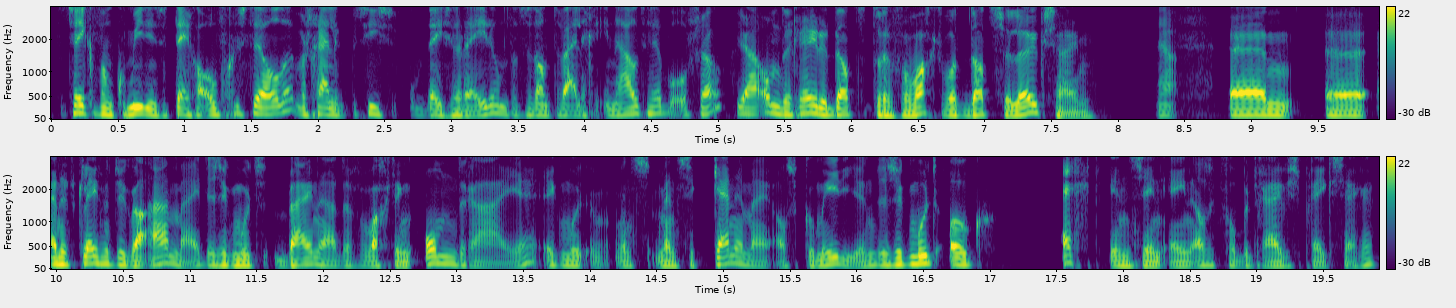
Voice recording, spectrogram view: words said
zeker van comedians, het tegenovergestelde. Waarschijnlijk precies om deze reden. Omdat ze dan te weinig inhoud hebben of zo. Ja, om de reden dat er verwacht wordt dat ze leuk zijn. Ja. En, eh, en het kleeft natuurlijk wel aan mij. Dus ik moet bijna de verwachting omdraaien. Ik moet, want mensen kennen mij als comedian. Dus ik moet ook echt in zin 1, als ik voor bedrijven spreek, zeggen...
